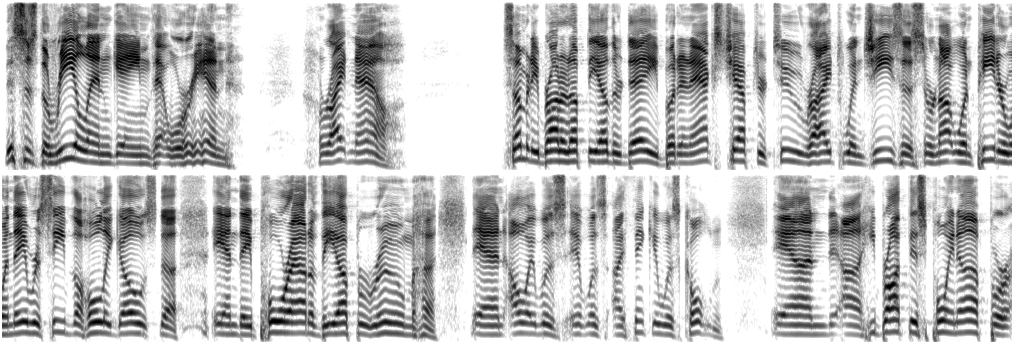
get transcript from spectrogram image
This is the real end game that we're in right now. Somebody brought it up the other day, but in Acts chapter 2, right, when Jesus, or not when Peter, when they receive the Holy Ghost uh, and they pour out of the upper room, uh, and oh, it was, it was, I think it was Colton and uh, he brought this point up, or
